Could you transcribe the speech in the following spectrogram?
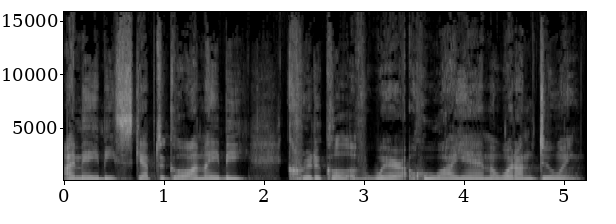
I may be skeptical, I may be critical of where who I am and what I'm doing.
